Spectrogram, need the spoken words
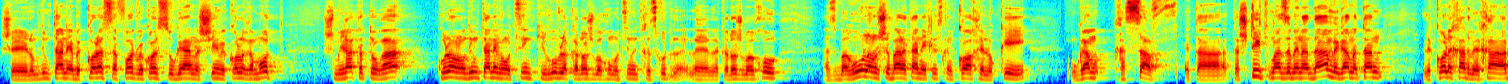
שלומדים טניה בכל השפות וכל סוגי האנשים וכל רמות שמירת התורה, כולם לומדים טניה ומוצאים קירוב לקדוש ברוך הוא, מוצאים התחזקות לקדוש ברוך הוא, אז ברור לנו שבעל התניא הכניס כאן כוח אלוקי, הוא גם חשף את התשתית, מה זה בן אדם, וגם נתן לכל אחד ואחד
